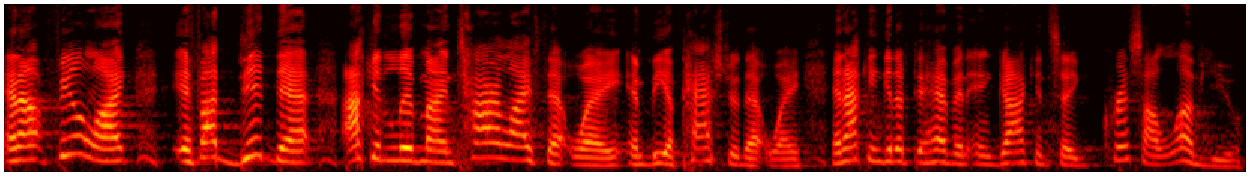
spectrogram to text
And I feel like if I did that, I could live my entire life that way and be a pastor that way. And I can get up to heaven and God can say, Chris, I love you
